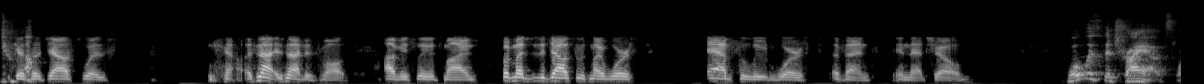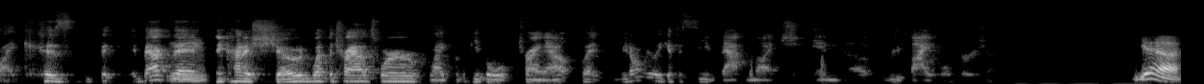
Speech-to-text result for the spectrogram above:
because the joust was, no, it's not, it's not his fault. Obviously, it's mine. But my, the joust was my worst, absolute worst event in that show. What was the tryouts like? Because back then they kind of showed what the tryouts were, like with the people trying out, but we don't really get to see that much in the revival version. Yeah.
